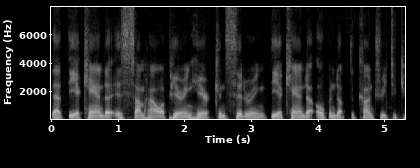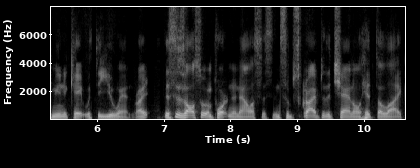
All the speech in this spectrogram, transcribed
that the Wakanda is somehow appearing here, considering the Wakanda opened up the country to communicate with the UN, right? This is also important analysis. And subscribe to the channel, hit the like.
